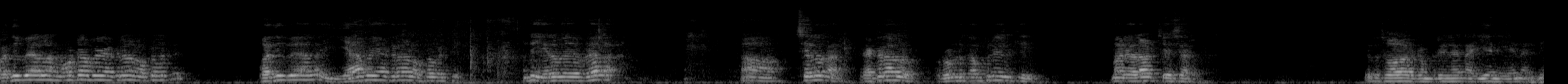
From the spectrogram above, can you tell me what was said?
పదివేల నూట యాభై ఎకరాలు ఒకరికి పదివేల యాభై ఎకరాలు ఒకరికి అంటే ఇరవై వేల చిల్లర ఎకరాలు రెండు కంపెనీలకి మరి అలాట్ చేశారు. ఇప్పుడు సోలార్ కంపెనీలైనా అయ్యని అని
